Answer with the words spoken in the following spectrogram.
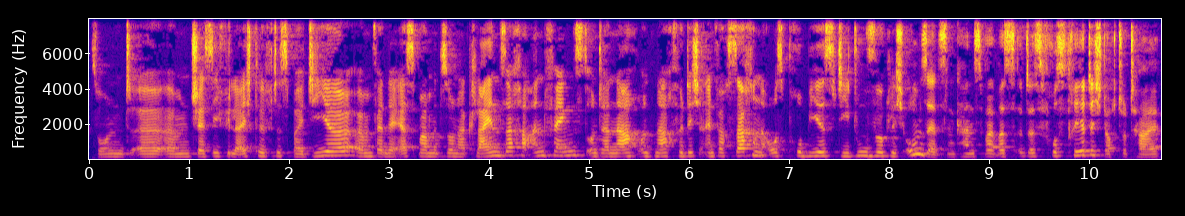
So und äh, ähm, Jesse, vielleicht hilft es bei dir, ähm, wenn du erstmal mit so einer kleinen Sache anfängst und dann nach und nach für dich einfach Sachen ausprobierst, die du wirklich umsetzen kannst, weil was das frustriert dich doch total,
